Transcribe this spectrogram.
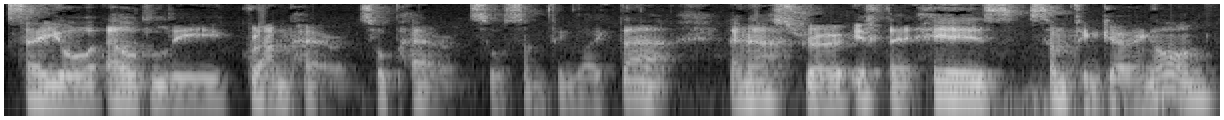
say your elderly grandparents or parents or something like that. And Astro, if there hears something going on,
